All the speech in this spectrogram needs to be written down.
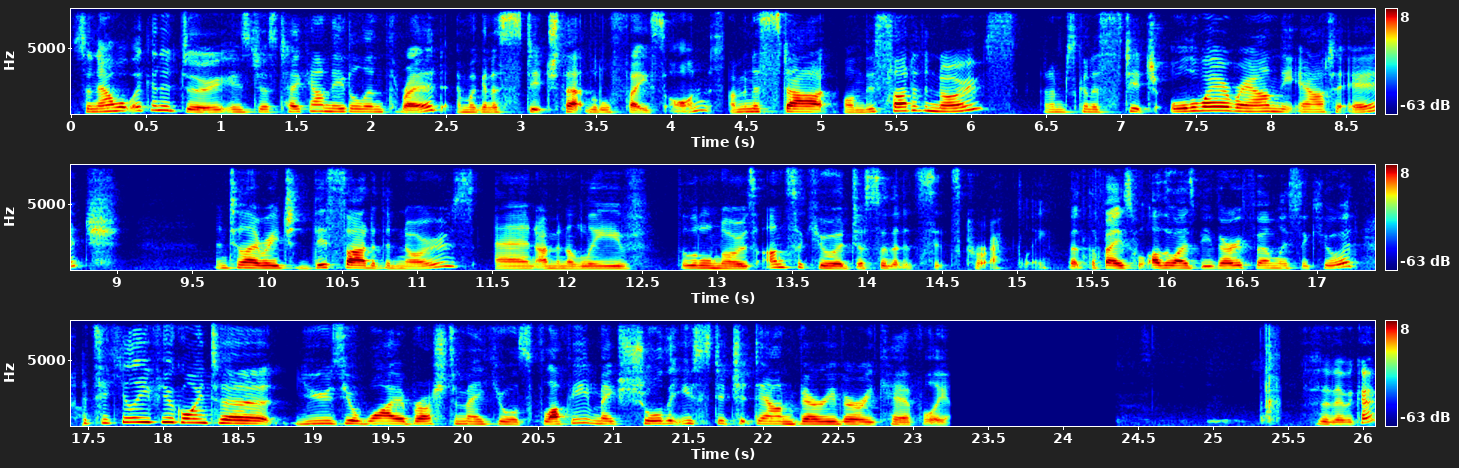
So now what we're going to do is just take our needle and thread and we're going to stitch that little face on. I'm going to start on this side of the nose and I'm just going to stitch all the way around the outer edge until I reach this side of the nose and I'm going to leave the little nose unsecured just so that it sits correctly. But the face will otherwise be very firmly secured. Particularly if you're going to use your wire brush to make yours fluffy, make sure that you stitch it down very, very carefully. So there we go.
